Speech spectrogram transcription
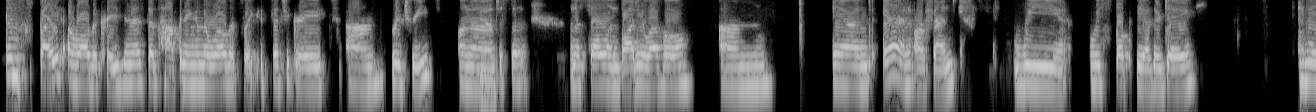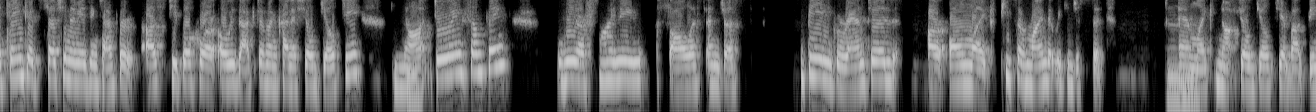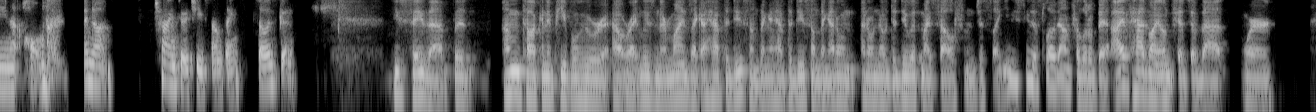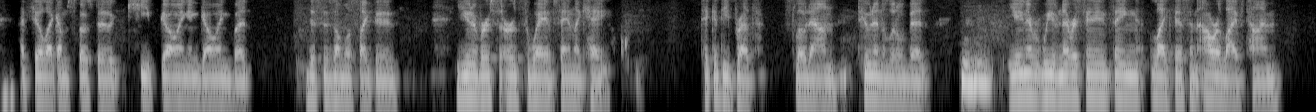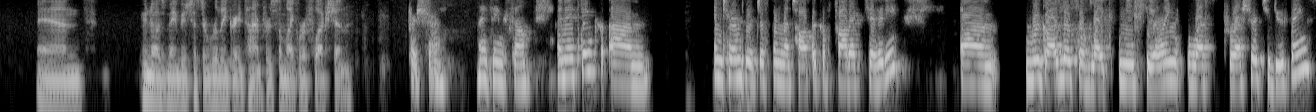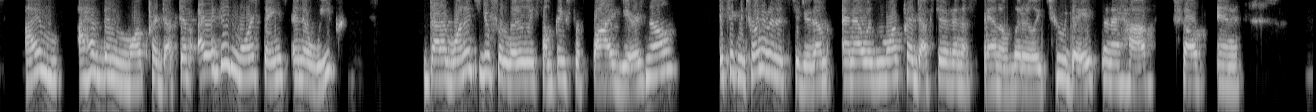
in spite of all the craziness that's happening in the world, it's like it's such a great um, retreat on a yeah. just a on a soul and body level. Um, and Aaron, our friend, we we spoke the other day and I think it's such an amazing time for us people who are always active and kind of feel guilty not mm. doing something. We are finding solace and just being granted our own like peace of mind that we can just sit mm. and like not feel guilty about being at home and not trying to achieve something. So it's good. You say that, but I'm talking to people who are outright losing their minds. Like I have to do something. I have to do something. I don't. I don't know what to do with myself. I'm just like you just need to slow down for a little bit. I've had my own fits of that where I feel like I'm supposed to keep going and going, but this is almost like the universe, Earth's way of saying like, "Hey, take a deep breath, slow down, tune in a little bit." Mm-hmm. You never. We have never seen anything like this in our lifetime, and who knows, maybe it's just a really great time for some like reflection. For sure. I think so. And I think um, in terms of just on the topic of productivity, um, regardless of like me feeling less pressure to do things, I'm I have been more productive. I did more things in a week that I've wanted to do for literally some things for five years now. It took me 20 minutes to do them, and I was more productive in a span of literally two days than I have felt in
